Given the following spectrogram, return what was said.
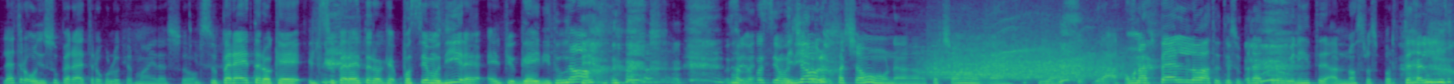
l'etero o il super etero, quello che ormai adesso. Il super etero che, il super etero che possiamo dire è il più gay di tutti. No, Vabbè, possiamo diciamo. Facciamo, una, facciamo eh, Grazie. un appello a tutti i super etero: venite al nostro sportello.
